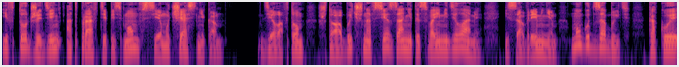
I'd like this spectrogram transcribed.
и в тот же день отправьте письмом всем участникам. Дело в том, что обычно все заняты своими делами и со временем могут забыть, какое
